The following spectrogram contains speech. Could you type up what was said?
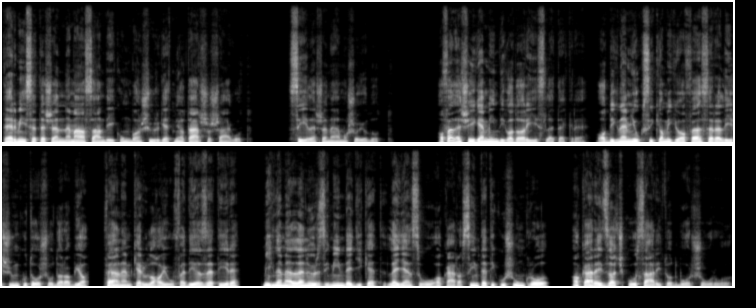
Természetesen nem áll szándékunkban sürgetni a társaságot. Szélesen elmosolyodott. A feleségem mindig ad a részletekre. Addig nem nyugszik, amíg a felszerelésünk utolsó darabja fel nem kerül a hajó fedélzetére, míg nem ellenőrzi mindegyiket, legyen szó akár a szintetikusunkról, akár egy zacskó szárított borsóról.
